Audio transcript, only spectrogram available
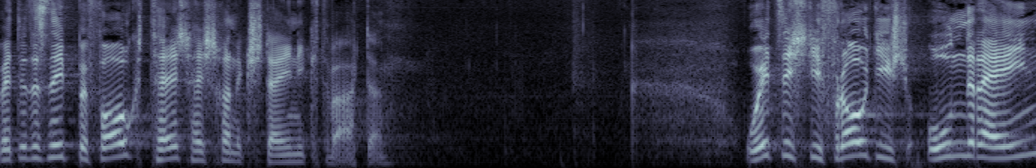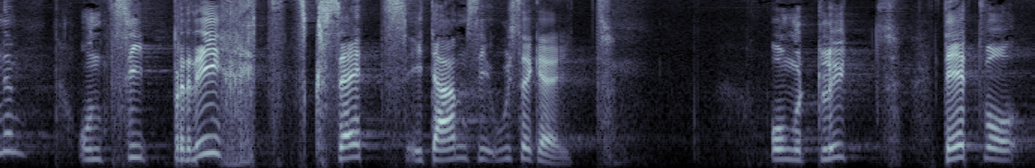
wenn du das nicht befolgt hast, hast du gesteinigt werden. Und jetzt ist die Frau, die ist unrein und sie bricht das Gesetz, indem sie rausgeht. Unter die Leute, dort, wo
